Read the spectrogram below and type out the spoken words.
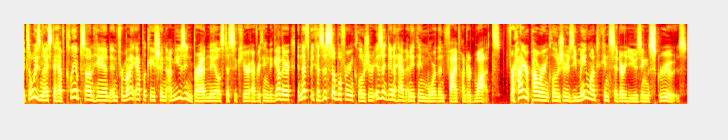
It's always nice to have clamps on hand, and for my application, I'm using brad nails to secure everything together, and that's because this subwoofer enclosure isn't going to have anything more than 500 watts. For higher power enclosures, you may want to consider using screws.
